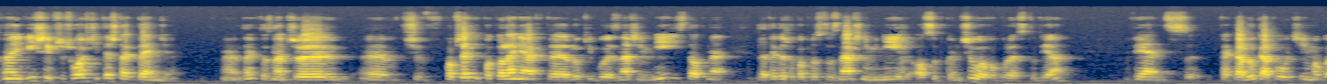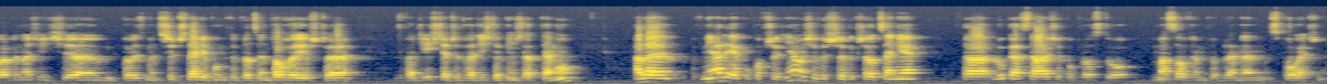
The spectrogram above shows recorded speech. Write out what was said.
w najbliższej przyszłości też tak będzie. E, tak? To znaczy, e, w poprzednich pokoleniach te luki były znacznie mniej istotne, dlatego że po prostu znacznie mniej osób kończyło w ogóle studia, więc taka luka płci mogła wynosić e, powiedzmy 3-4 punkty procentowe jeszcze 20 czy 25 lat temu, ale w miarę jak upowszechniało się wyższe wykształcenie, ta luka stała się po prostu masowym problemem społecznym.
